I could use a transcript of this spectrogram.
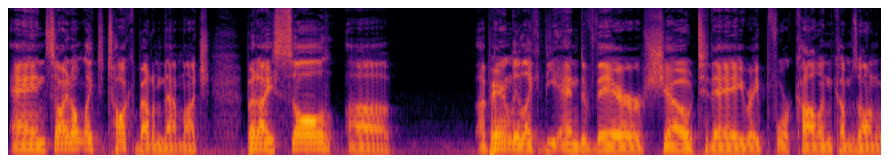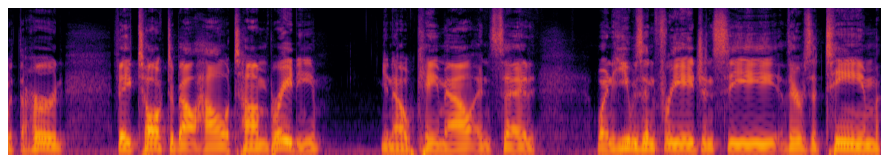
And so I don't like to talk about them that much. But I saw uh, apparently, like at the end of their show today, right before Colin comes on with the herd, they talked about how Tom Brady, you know, came out and said, when he was in free agency, there was a team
